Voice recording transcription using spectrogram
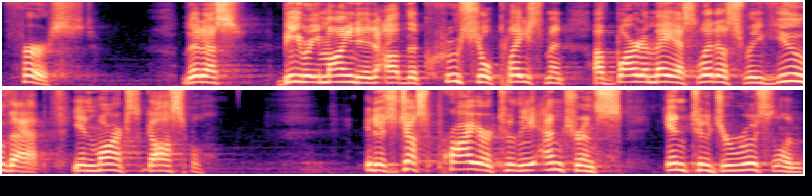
First, let us be reminded of the crucial placement of Bartimaeus. Let us review that in Mark's gospel. It is just prior to the entrance into Jerusalem,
